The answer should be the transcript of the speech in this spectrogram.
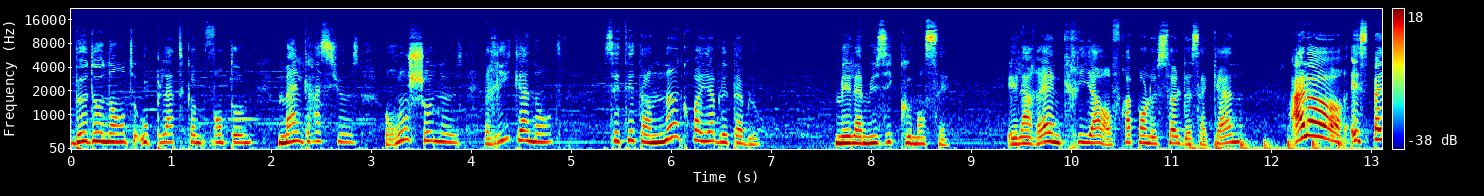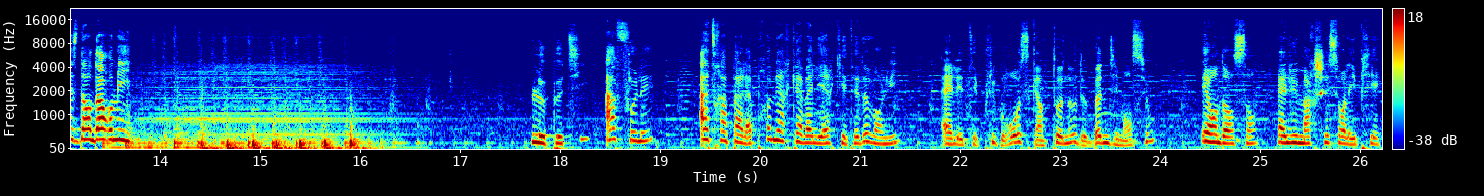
bedonnantes ou plates comme fantômes, malgracieuses, ronchonneuses, ricanantes. C'était un incroyable tableau. Mais la musique commençait, et la reine cria en frappant le sol de sa canne Alors, espèce d'endormi Le petit, affolé, attrapa la première cavalière qui était devant lui. Elle était plus grosse qu'un tonneau de bonne dimension, et en dansant, elle lui marchait sur les pieds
